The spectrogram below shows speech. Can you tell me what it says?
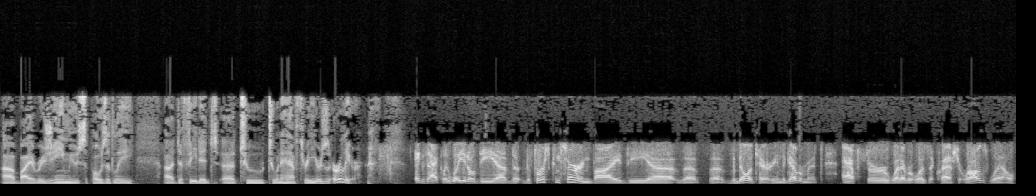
uh, by a regime you supposedly uh, defeated uh, two, two and a half, three years earlier? Exactly. Well, you know, the uh, the, the first concern by the uh, the uh, the military and the government after whatever it was that crashed at Roswell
